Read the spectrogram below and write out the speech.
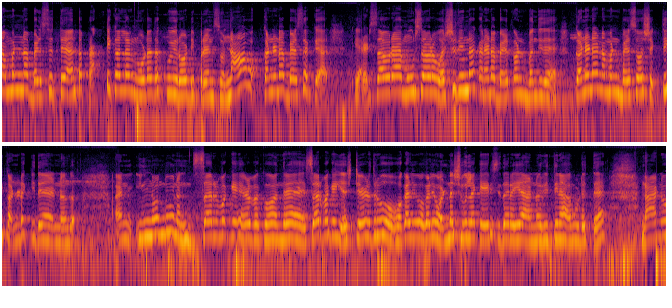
ನಮ್ಮನ್ನು ಬೆಳೆಸುತ್ತೆ ಅಂತ ಪ್ರಾಕ್ಟಿಕಲಾಗಿ ನೋಡೋದಕ್ಕೂ ಇರೋ ಡಿಫ್ರೆನ್ಸು ನಾವು ಕನ್ನಡ ಬೆಳೆಸೋಕ್ಕೆ ಎರಡು ಸಾವಿರ, ಮೂರು ಸಾವಿರ ವರ್ಷದಿಂದ ಕನ್ನಡ ಬೆಳ್ಕೊಂಡು ಬಂದಿದೆ. ಕನ್ನಡ ನಮ್ಮನ್ನು ಬೆಳೆಸೋ ಶಕ್ತಿ ಕನ್ನಡಕ್ಕಿದೆ ಅನ್ನೋದು. ಆ್ಯಂಡ್ ಇನ್ನೊಂದು ನನ್ನ ಸರ್ ಬಗ್ಗೆ ಹೇಳಬೇಕು ಅಂದರೆ ಸರ್ ಬಗ್ಗೆ ಎಷ್ಟು ಹೇಳಿದ್ರು ಹೊಗಳಿ ಹೊಗಳಿ ಹೊಣ್ಣ ಶೂಲಕ್ಕೆ ಏರಿಸಿದಾರಯ್ಯ ಅನ್ನೋ ರೀತಿನೇ ಆಗ್ಬಿಡುತ್ತೆ. ನಾನು,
